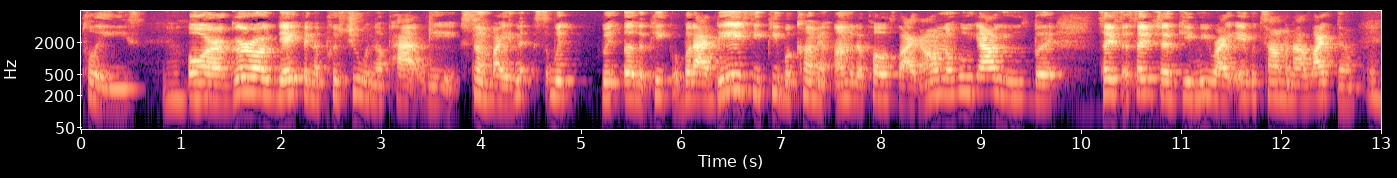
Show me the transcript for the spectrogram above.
please. Mm-hmm. Or girl, they finna put you in a pot with somebody with with other people. But I did see people coming under the post like, I don't know who y'all use, but such such just get me right every time and I like them. Mm-hmm.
